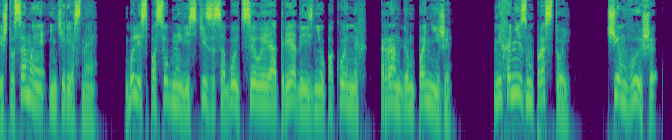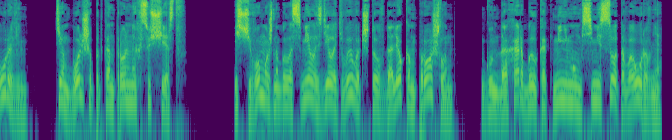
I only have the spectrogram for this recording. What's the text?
И что самое интересное, были способны вести за собой целые отряды из неупокоенных рангом пониже. Механизм простой. Чем выше уровень, тем больше подконтрольных существ. Из чего можно было смело сделать вывод, что в далеком прошлом Гундахар был как минимум 700 уровня,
